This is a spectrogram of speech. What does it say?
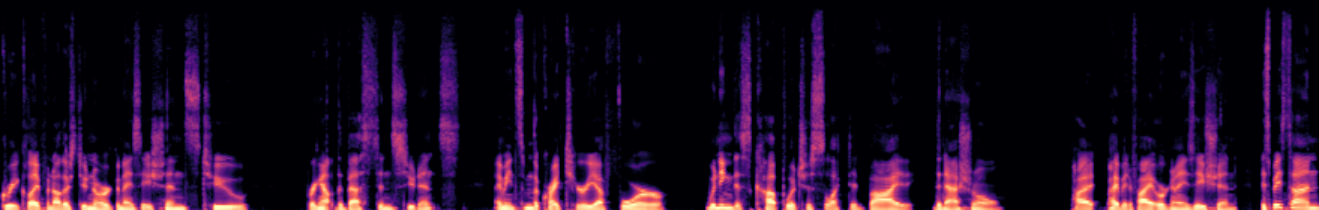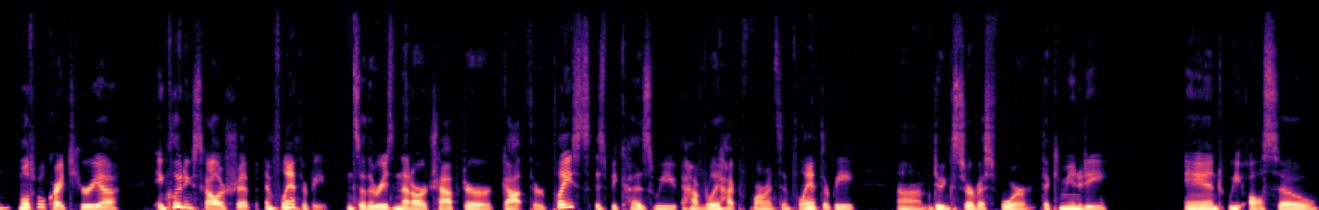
Greek life and other student organizations to bring out the best in students. I mean, some of the criteria for winning this cup, which is selected by the National Pi, Pi Beta Phi organization, is based on multiple criteria, including scholarship and philanthropy. And so the reason that our chapter got third place is because we have really high performance in philanthropy, um, doing service for the community, and we also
